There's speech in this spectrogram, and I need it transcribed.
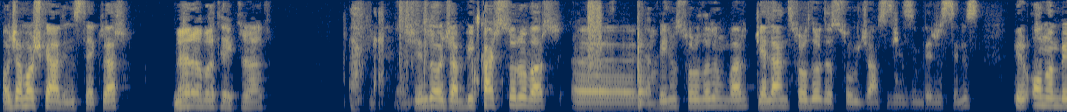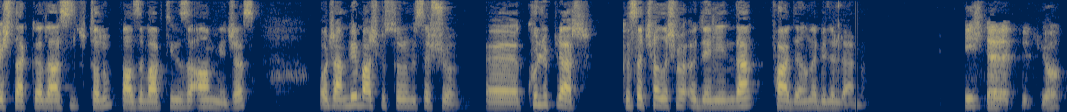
Hocam hoş geldiniz tekrar. Merhaba tekrar. Şimdi hocam birkaç soru var. Ee, benim sorularım var. Gelen soruları da soracağım size izin verirseniz. Bir 10-15 dakika daha sizi tutalım. Fazla vaktinizi almayacağız. Hocam bir başka sorum ise şu. Ee, kulüpler kısa çalışma ödeneğinden faydalanabilirler mi? Hiç tereddüt yok.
